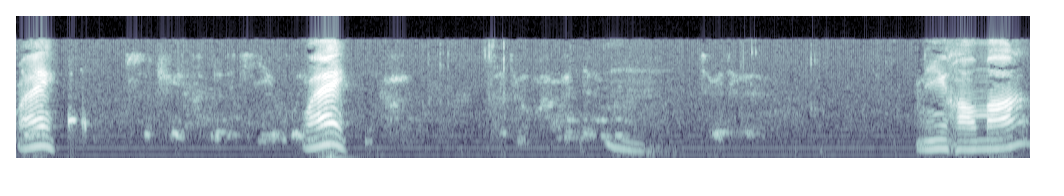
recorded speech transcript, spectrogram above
喂。喂。嗯。你好吗？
